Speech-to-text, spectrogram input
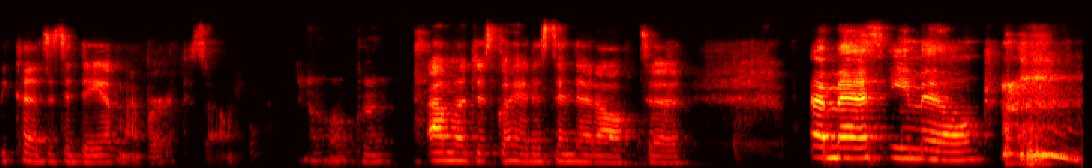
because it's a day of my birth. So. Oh, okay. I'm gonna just go ahead and send that off to a mass email to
